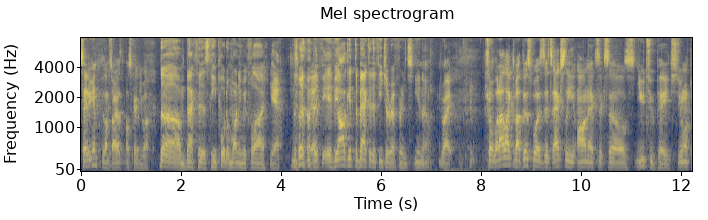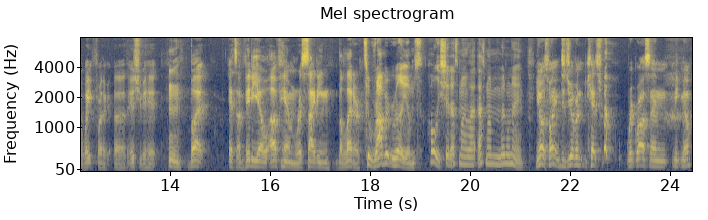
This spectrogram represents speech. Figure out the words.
Say it again because I'm sorry, I was, I was cutting you off. The um, back to this, he pulled a Marty McFly. Yeah, if, if y'all get the Back to the Future reference, you know. Right. So what I liked about this was it's actually on XXL's YouTube page. So you don't have to wait for the uh, the issue to hit. But it's a video of him reciting the letter. To Robert Williams. Holy shit, that's my that's my middle name. You know what's funny? Did you ever catch Rick Ross and Meek Mill?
